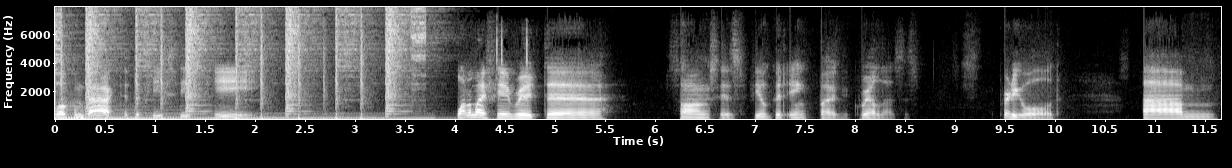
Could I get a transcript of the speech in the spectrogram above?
welcome back to the PCP. One of my favorite uh, songs is "Feel Good Inc." by Gorillaz. It's pretty old. Um,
